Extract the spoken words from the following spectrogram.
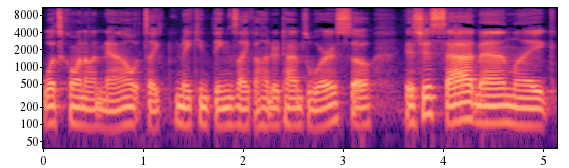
what's going on now, it's like making things like a hundred times worse. So it's just sad, man. Like.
